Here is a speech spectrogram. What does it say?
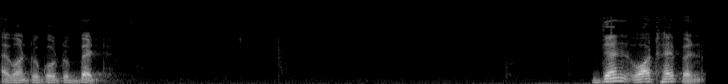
I want to go to bed. Then what happened?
